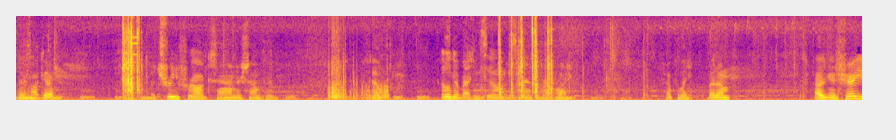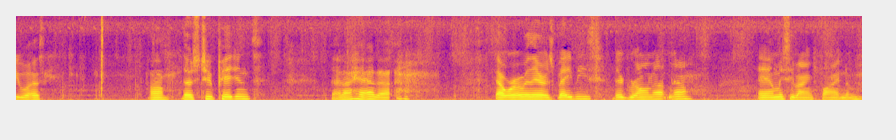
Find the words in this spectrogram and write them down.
There's like a a tree frog sound or something. Oh, it'll go back and sit on its nest probably. Hopefully. But um I was gonna show you was um those two pigeons that I had that were over there as babies. They're grown up now. And let me see if I can find them.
